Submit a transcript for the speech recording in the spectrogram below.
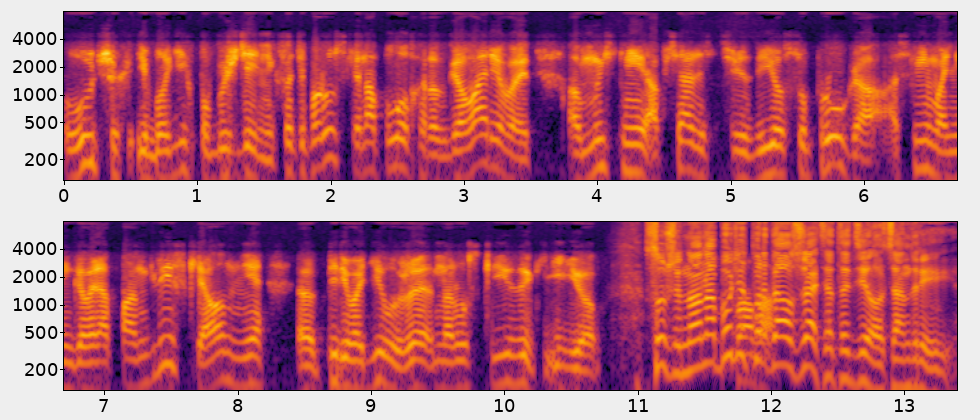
лучших и благих побуждений. Кстати, по-русски она плохо разговаривает. А мы с ней общались через ее супруга, а с ним они говорят по-английски, а он мне э, переводил уже на русский язык ее. Слушай, но она будет продолжать это делать, Андрей?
